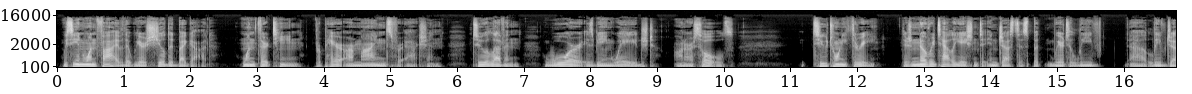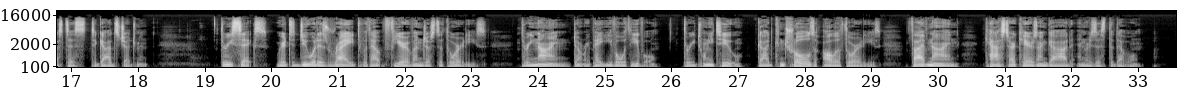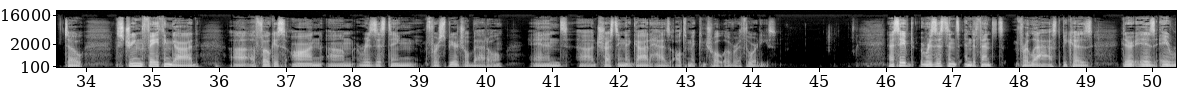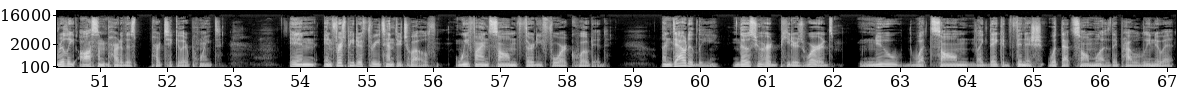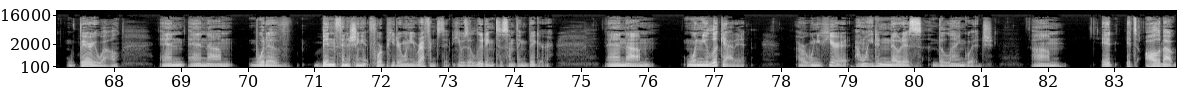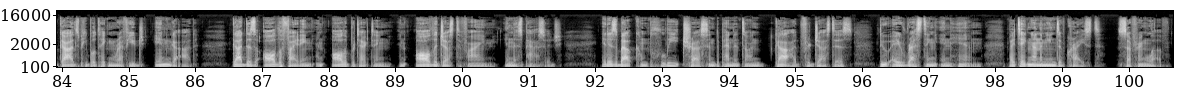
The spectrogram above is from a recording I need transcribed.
We see in 1 5 that we are shielded by God. 113, prepare our minds for action. 211 war is being waged on our souls. 223 there's no retaliation to injustice but we are to leave uh, leave justice to god's judgment. 3 6 we are to do what is right without fear of unjust authorities. 3 9 don't repay evil with evil. 322 god controls all authorities. 5 9 cast our cares on god and resist the devil. So extreme faith in God, uh, a focus on um, resisting for spiritual battle, and uh, trusting that God has ultimate control over authorities. Now, I saved resistance and defense for last because there is a really awesome part of this particular point. In in 1 Peter 3 10 through 12, we find Psalm 34 quoted. Undoubtedly, those who heard Peter's words knew what psalm, like they could finish what that psalm was. They probably knew it very well, and and um, would have been finishing it for Peter when he referenced it. He was alluding to something bigger. And um, when you look at it, or when you hear it, I want you to notice the language. Um, it it's all about God's people taking refuge in God. God does all the fighting and all the protecting and all the justifying in this passage. It is about complete trust and dependence on God for justice through a resting in Him by taking on the means of Christ, suffering love.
